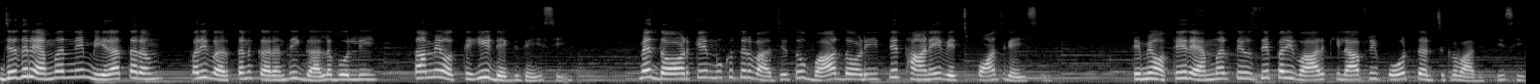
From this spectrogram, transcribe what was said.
ਜਦ ਰੈਮਰ ਨੇ ਮੇਰਾ ਧਰਮ ਪਰਿਵਰਤਨ ਕਰਨ ਦੀ ਗੱਲ ਬੋਲੀ ਤਾਂ ਮੈਂ ਉੱਥੇ ਹੀ ਡਿੱਗ ਗਈ ਸੀ। ਮੈਂ ਦੌੜ ਕੇ ਮੁੱਖ ਦਰਵਾਜ਼ੇ ਤੋਂ ਬਾਹਰ ਦੌੜੀ ਤੇ ਥਾਣੇ ਵਿੱਚ ਪਹੁੰਚ ਗਈ ਸੀ। ਤੇ ਮੈਂ ਉੱਥੇ ਰਹਿਮਰ ਤੇ ਉਸਦੇ ਪਰਿਵਾਰ ਖਿਲਾਫ ਰਿਪੋਰਟ ਦਰਜ ਕਰਵਾ ਦਿੱਤੀ ਸੀ।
